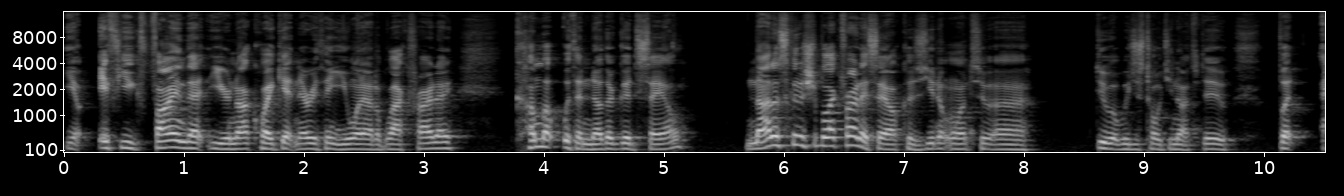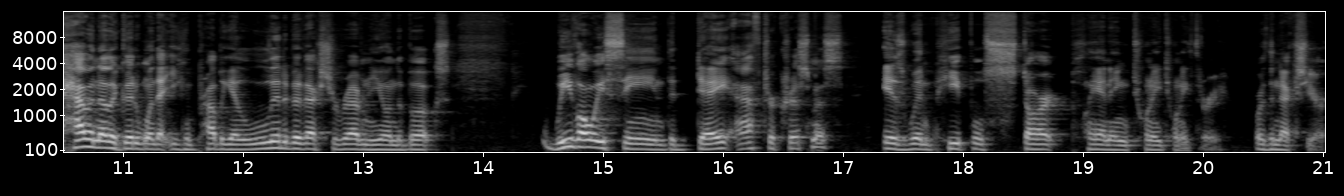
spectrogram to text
you know, if you find that you're not quite getting everything you want out of Black Friday, come up with another good sale. Not as good as your Black Friday sale because you don't want to uh, do what we just told you not to do, but have another good one that you can probably get a little bit of extra revenue on the books we've always seen the day after Christmas is when people start planning 2023 or the next year.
